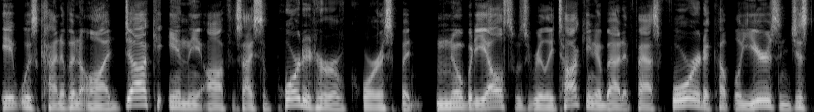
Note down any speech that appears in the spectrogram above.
it was kind of an odd duck in the office. I supported her, of course, but nobody else was really talking about it. Fast forward a couple years and just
